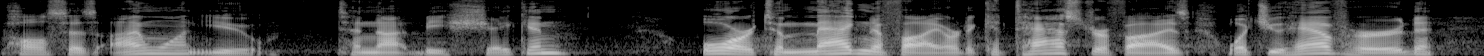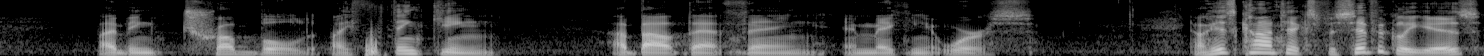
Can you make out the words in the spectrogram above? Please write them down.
Paul says, I want you to not be shaken or to magnify or to catastrophize what you have heard by being troubled, by thinking about that thing and making it worse. Now, his context specifically is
